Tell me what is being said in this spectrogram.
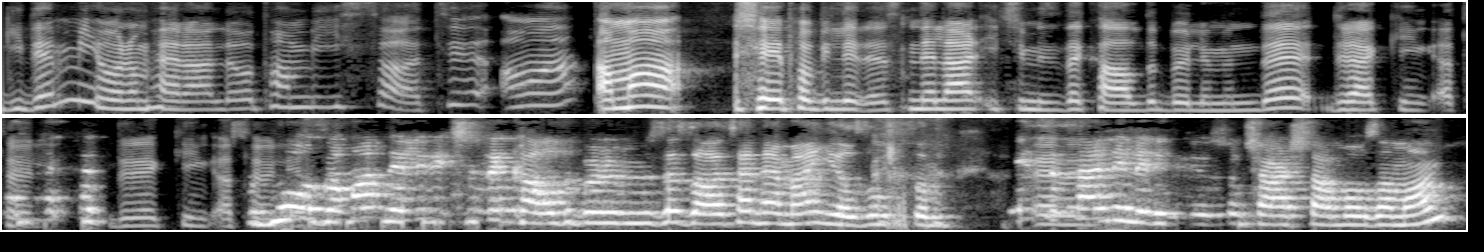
gidemiyorum herhalde. O tam bir iş saati ama ama şey yapabiliriz. Neler içimizde kaldı bölümünde Drag King Atölye Drag King Atölyesi. Bu o zaman neler içinde kaldı bölümümüze zaten hemen yazılsın. Evet. sen neler yapıyorsun çarşamba o zaman?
